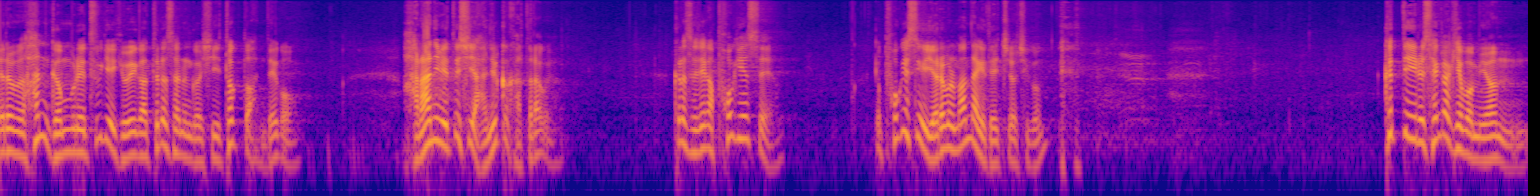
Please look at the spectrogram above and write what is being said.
여러분 한 건물에 두개 교회가 들어서는 것이 덕도 안 되고 하나님의 뜻이 아닐 것 같더라고요. 그래서 제가 포기했어요. 포기했으니까 여러분을 만나게 됐죠, 지금. 그때 일을 생각해 보면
